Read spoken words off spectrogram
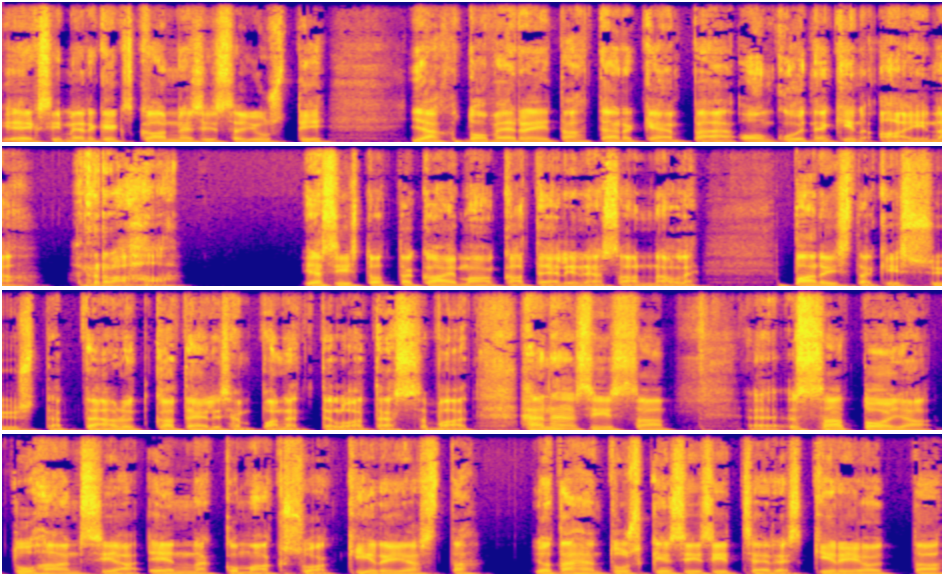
esimerkiksi kannesissa justi. Ja tovereita tärkeämpää on kuitenkin aina raha. Ja siis totta kai mä oon kateellinen Sannalle paristakin syystä. Tämä on nyt kateellisen panettelua tässä vaan. Hänhän siis saa satoja tuhansia ennakkomaksua kirjasta, jota hän tuskin siis itse edes kirjoittaa,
